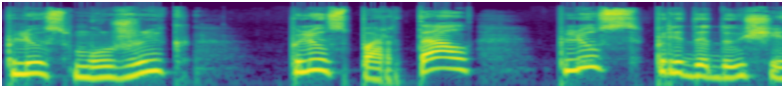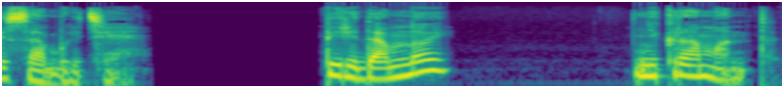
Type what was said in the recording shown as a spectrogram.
плюс мужик, плюс портал, плюс предыдущие события. Передо мной — некромант.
